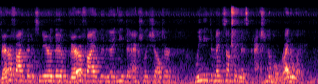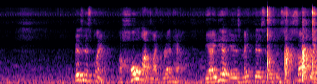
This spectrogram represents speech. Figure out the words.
verified that it's near them, verified that they need to actually shelter, we need to make something that's actionable right away. Business plan, a whole lot like Red Hat. The idea is make this open source software.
